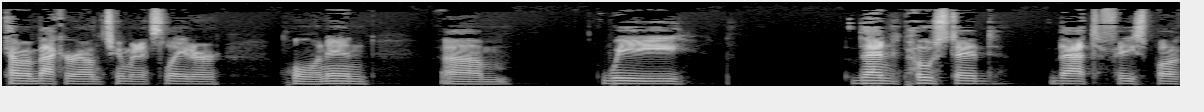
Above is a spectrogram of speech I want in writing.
coming back around two minutes later, pulling in. Um, we then posted that to Facebook,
